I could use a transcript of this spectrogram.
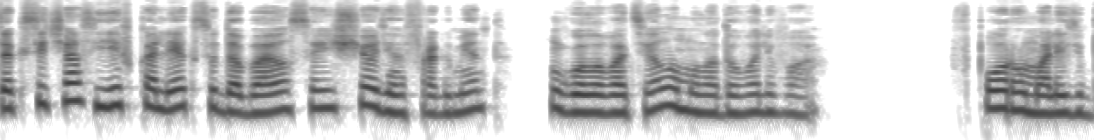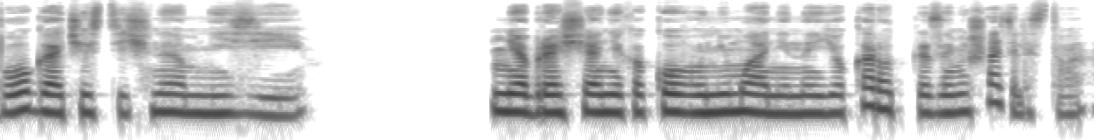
так сейчас ей в коллекцию добавился еще один фрагмент голого тела молодого льва. Впору молить Бога о частичной амнезии. Не обращая никакого внимания на ее короткое замешательство,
